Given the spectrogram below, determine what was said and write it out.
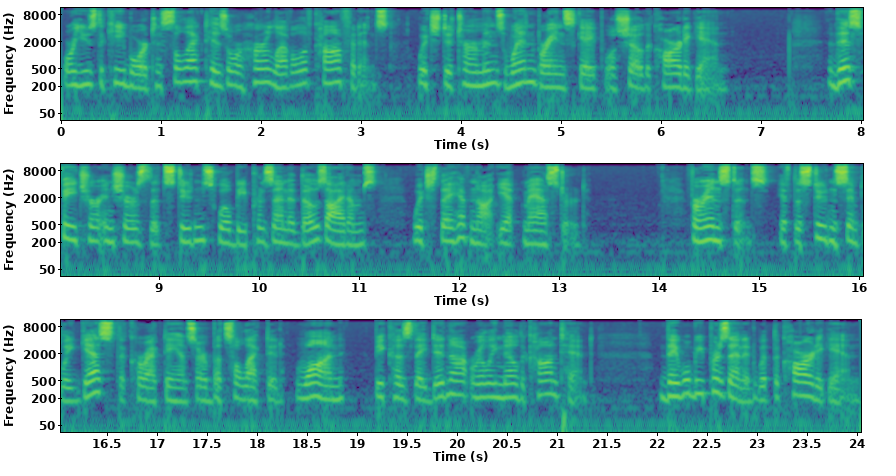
or use the keyboard to select his or her level of confidence, which determines when Brainscape will show the card again. This feature ensures that students will be presented those items which they have not yet mastered. For instance, if the student simply guessed the correct answer but selected 1 because they did not really know the content, they will be presented with the card again.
